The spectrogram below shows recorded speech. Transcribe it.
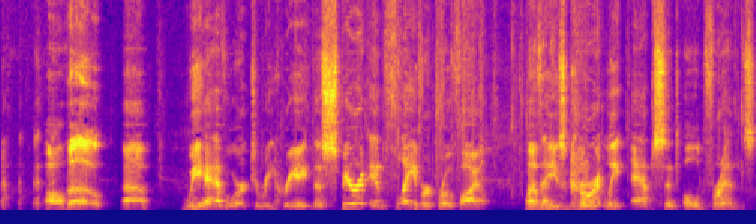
Although, uh, we have worked to recreate the spirit and flavor profile What of these currently absent old friends.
